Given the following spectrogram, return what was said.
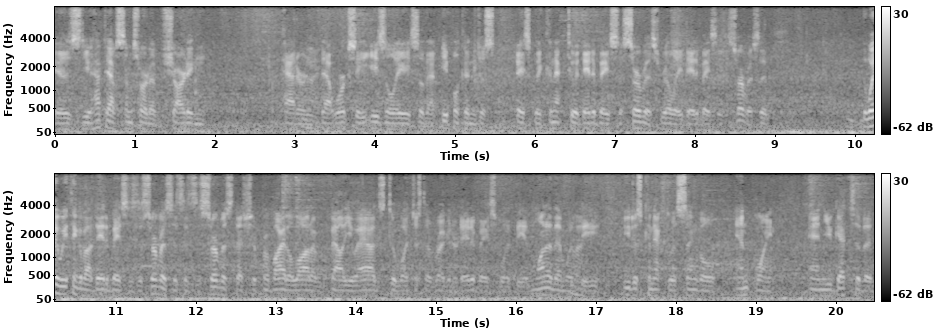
is you have to have some sort of sharding pattern that works easily, so that people can just basically connect to a database, a service, really, database as a service. And the way we think about databases as a service is it's a service that should provide a lot of value adds to what just a regular database would be. And one of them would be you just connect to a single endpoint and you get to the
